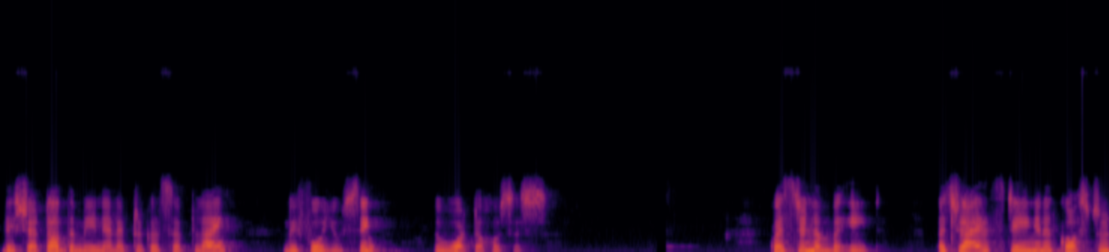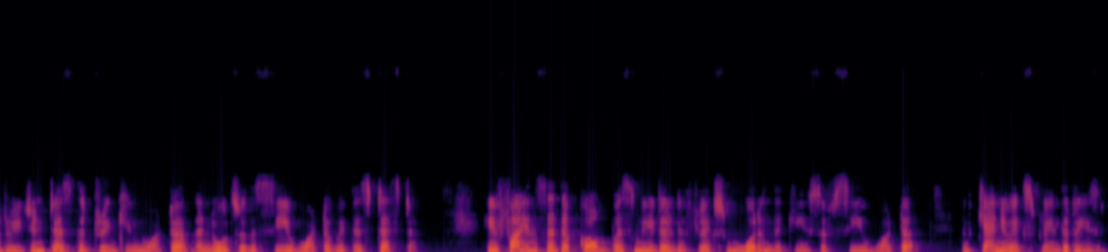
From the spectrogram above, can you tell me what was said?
they shut off the main electrical supply before using the water hoses. Question number 8. A child staying in a coastal region tests the drinking water and also the sea water with his tester. He finds that the compass needle deflects more in the case of sea water and can you explain the reason?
